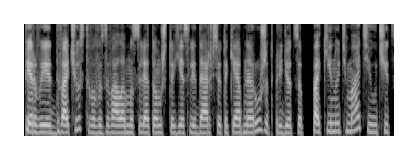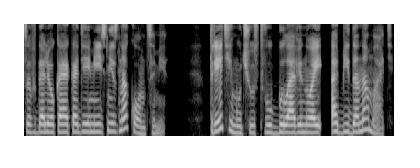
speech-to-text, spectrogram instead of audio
Первые два чувства вызывала мысль о том, что если дар все-таки обнаружит, придется покинуть мать и учиться в далекой академии с незнакомцами. Третьему чувству была виной обида на мать.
